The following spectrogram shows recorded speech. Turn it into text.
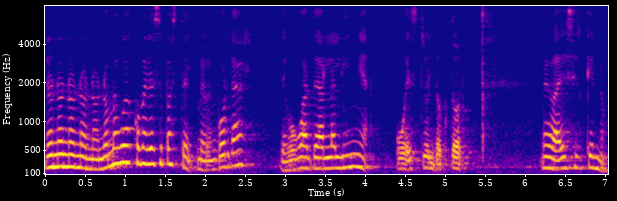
No, no, no, no, no, no me voy a comer ese pastel, me va a engordar, debo guardar la línea o esto el doctor me va a decir que no.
